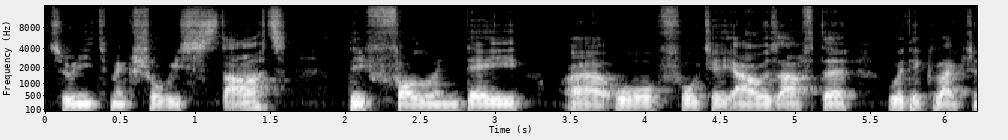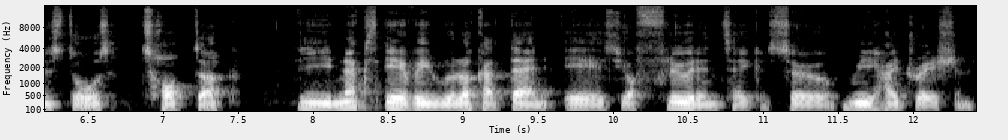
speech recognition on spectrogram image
So we need to make sure we start the following day uh, or 48 hours after with the glycogen stores topped up. The next area we look at then is your fluid intake, so rehydration.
